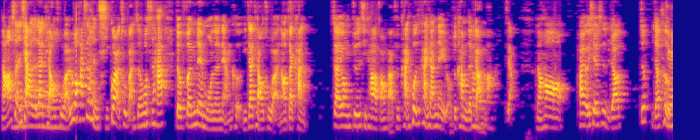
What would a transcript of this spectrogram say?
然后剩下的再挑出来。如果它是很奇怪的出版社，或是它的分类模棱两可，你再挑出来，然后再看，再用就是其他的方法去看，或者是看一下内容，就看他们在干嘛、这样。然后还有一些是比较就比较特别，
